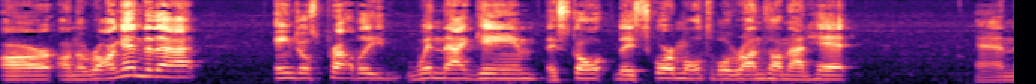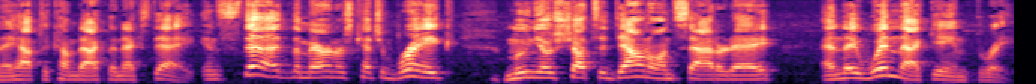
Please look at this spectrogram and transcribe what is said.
are on the wrong end of that. Angels probably win that game. They score they score multiple runs on that hit. and they have to come back the next day. Instead, the Mariners catch a break. Munoz shuts it down on Saturday, and they win that game three.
